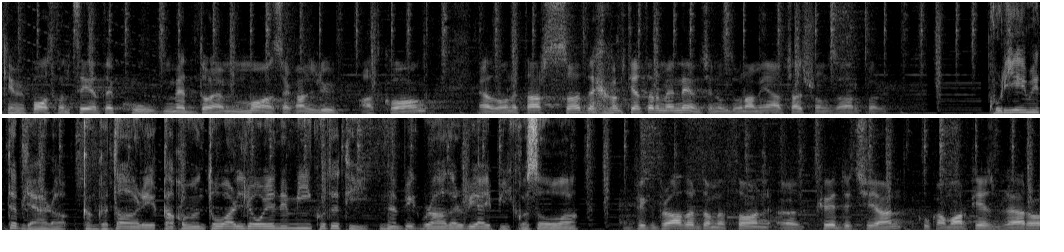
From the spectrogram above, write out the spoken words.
kemi pas koncerte ku medoemos e kanë lyp atë kongë, edhe unë tash sot e kom tjetër menim, që nuk duna me jep qaq shumë zor për Kur jemi te Blero, këngëtari ka komentuar lojën e mikut të tij në Big Brother VIP Kosova. Big Brother domethonë ky edicion, ku ka marrë pjesë Blero,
